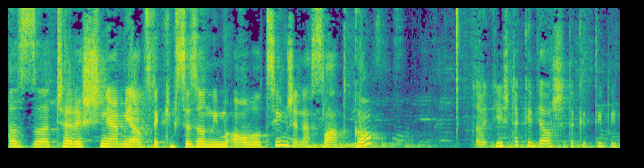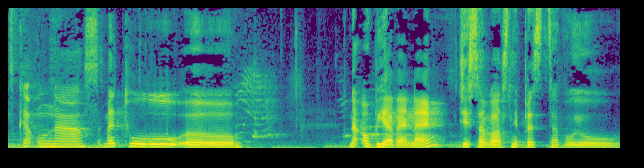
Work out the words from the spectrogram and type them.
s čerešňami alebo s nejakým sezónnym ovocím, že na sladko. To je tiež také ďalšie, také typické u nás. Sme tu uh, na objavené, kde sa vlastne predstavujú uh,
